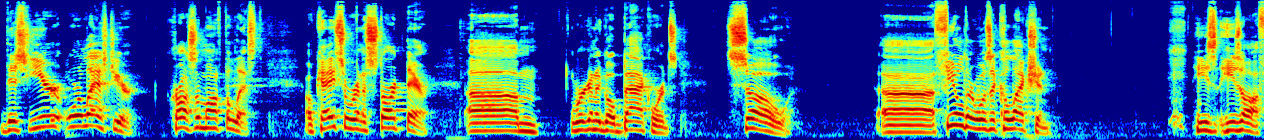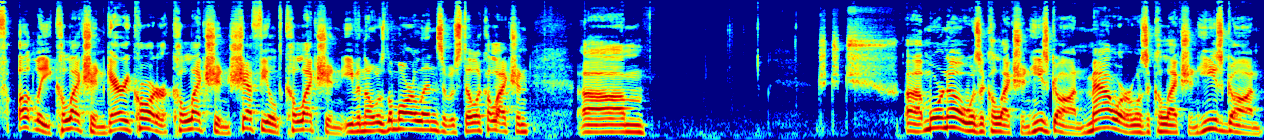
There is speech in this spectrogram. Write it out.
this year or last year, cross them off the list. Okay, so we're to start there. Um, we're to go backwards. So, uh, Fielder was a collection. He's he's off. Utley collection. Gary Carter collection. Sheffield collection. Even though it was the Marlins, it was still a collection. Um, uh, Morneau was a collection. He's gone. Mauer was a collection. He's gone.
